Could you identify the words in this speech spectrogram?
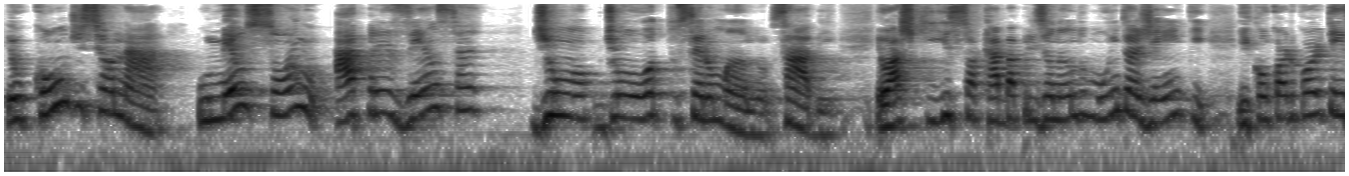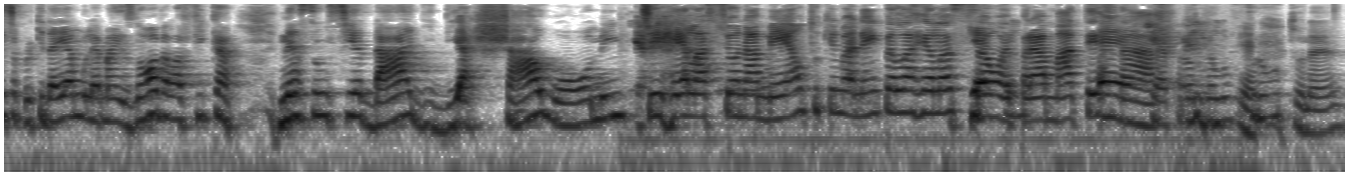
eu condicionar o meu sonho à presença de um, de um outro ser humano, sabe? Eu acho que isso acaba aprisionando muito a gente e concordo com a Hortência, porque daí a mulher mais nova, ela fica nessa ansiedade de achar o homem. De relacionamento que não é nem pela relação, é, é para maternar. É, que é pra, pelo é. fruto, né?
